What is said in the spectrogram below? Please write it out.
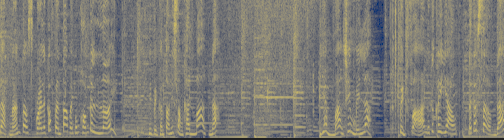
จากนั้นเติมสไปรท์แล้วก็แฟนตาไปพร้อมๆกันเลย นี่เป็นขั้นตอนที่สำคัญมากนะ เยี่ยมมากใช่ไหมล่ะ ปิดฝาแล้วก็เขย่าแล้วก็เสิร์ฟได้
